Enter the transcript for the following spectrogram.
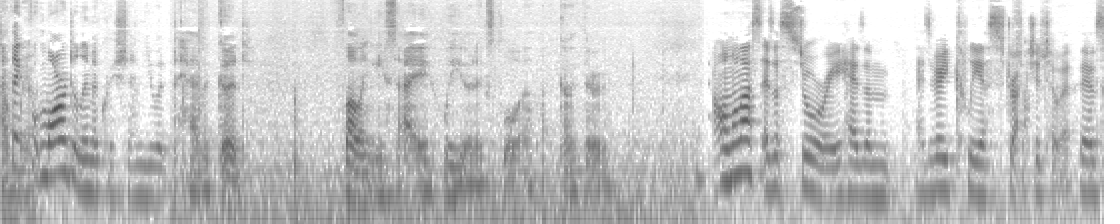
I think for moral dilemma question, you would have a good flowing essay where you would explore, like go through. Omelas as a story has a has a very clear structure to it. There's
